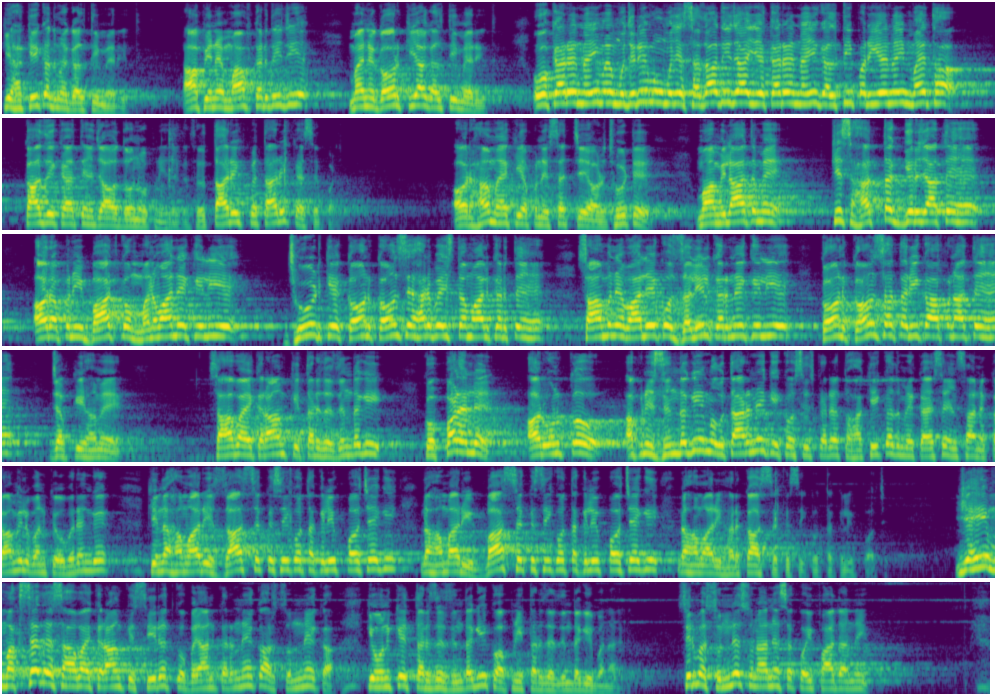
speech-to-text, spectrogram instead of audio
कि हकीकत में गलती मेरी थी। आप इन्हें माफ़ कर दीजिए, मैंने गौर किया गलती मेरी थी। वो कह रहे, नहीं, मैं मुजरिम हूँ, मुझे सज़ा दी जाए। ये कह रहे, नहीं, गलती पर यह नहीं, मैं था। काजी कहते हैं, जाओ दोनों अपनी जगह से। तारीख पे तारीख कैसे पड़े? और हम हैं कि अपने सच्चे और झूठे मामलात में किस हद तक गिर जाते हैं और अपनी बात को मनवाने के लिए झूठ के कौन कौन से हरबे इस्तेमाल करते हैं? सामने वाले को जलील करने के लिए कौन कौन सा तरीका अपनाते हैं? जबकि हमें साहबा कराम की तर्ज ज़िंदगी को पढ़ लें और उनको अपनी ज़िंदगी में उतारने की कोशिश करें तो हकीकत में कैसे इंसान कामिल बन के उभरेंगे कि न हमारी ज़ात से किसी को तकलीफ़ पहुँचेगी, न हमारी बात से किसी को तकलीफ़ पहुँचेगी, न हमारी हरकत से किसी को तकलीफ़ पहुँचेगी। यही मकसद है साहबा कराम की सीरत को बयान करने का और सुनने का कि उनके तर्ज ज़िंदगी को अपनी तर्ज ज़िंदगी बनाए। सिर्फ़ सुनने सुनाने से कोई फ़ायदा नहीं।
